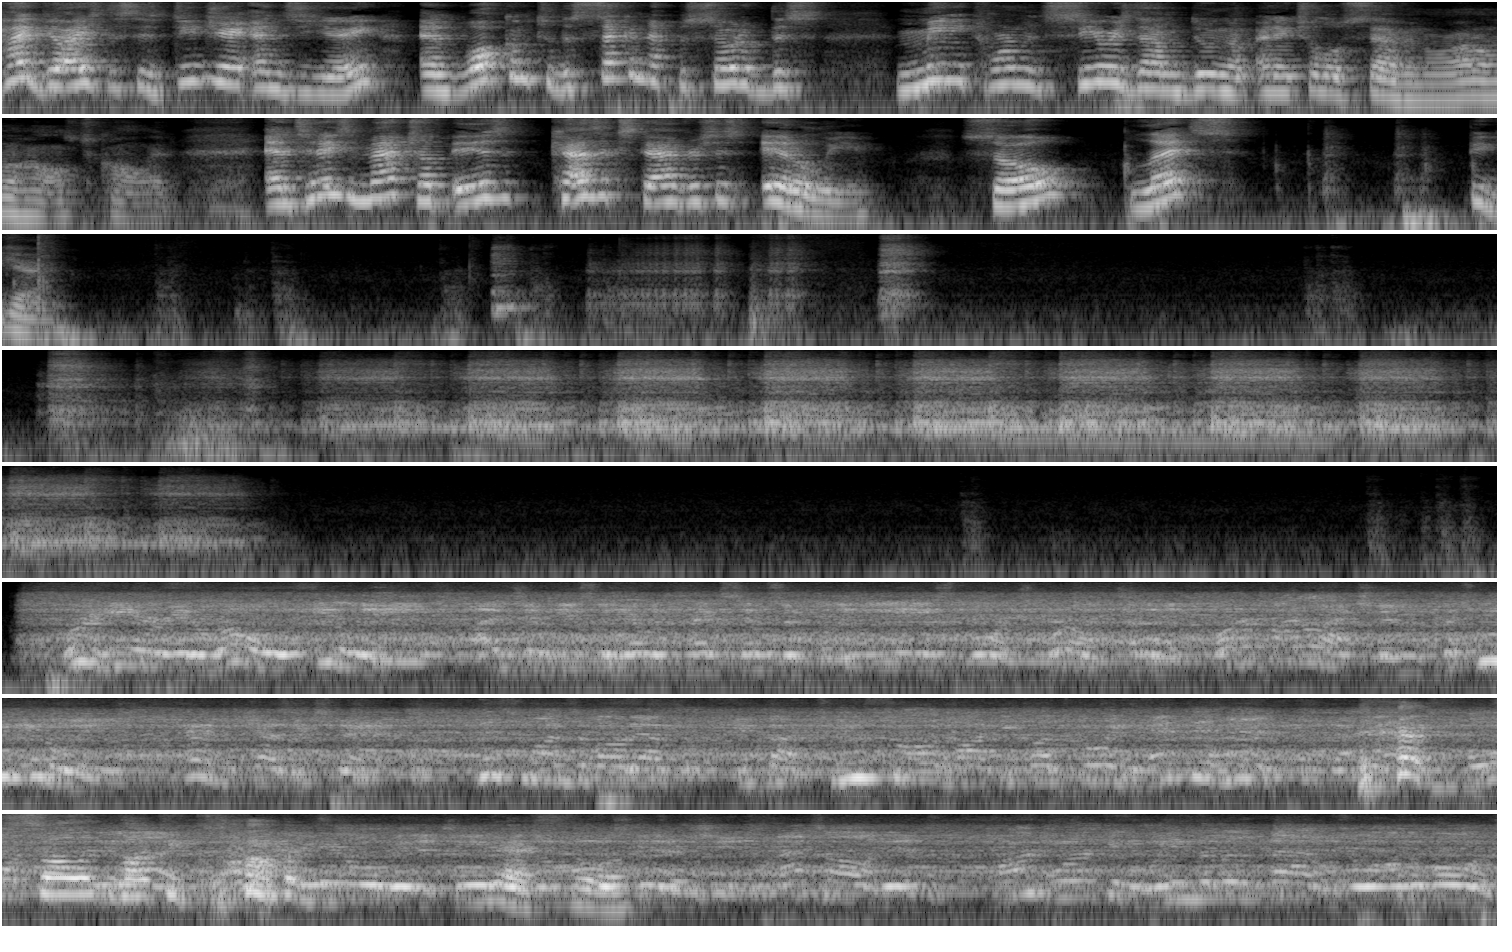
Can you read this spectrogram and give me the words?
Hi guys, this is DJ NZA, and welcome to the second episode of this mini tournament series that I'm doing on NHL 07, or I don't know how else to call it. And today's matchup is Kazakhstan versus Italy. So, let's begin. The team Yeah, sure. That's all it is. Hard work and winning the little battles along the board.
